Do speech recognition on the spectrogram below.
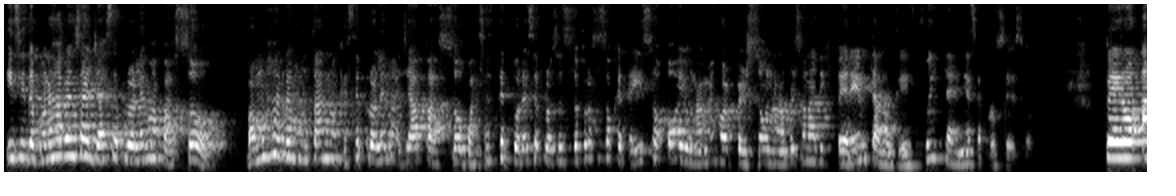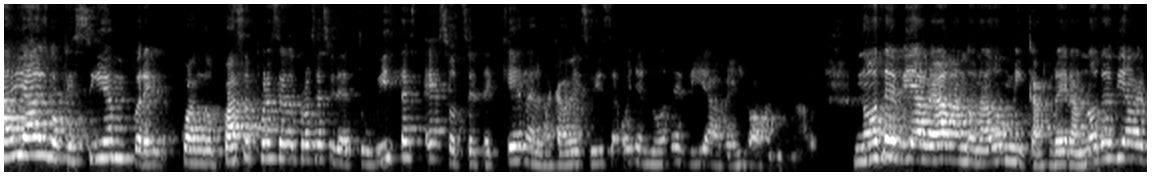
Y si te pones a pensar, ya ese problema pasó. Vamos a remontarnos que ese problema ya pasó, pasaste por ese proceso, ese proceso que te hizo hoy una mejor persona, una persona diferente a lo que fuiste en ese proceso. Pero hay algo que siempre, cuando pasas por ese proceso y detuviste eso, se te queda en la cabeza y dices, oye, no debía haberlo abandonado. No debía haber abandonado mi carrera, no debía haber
